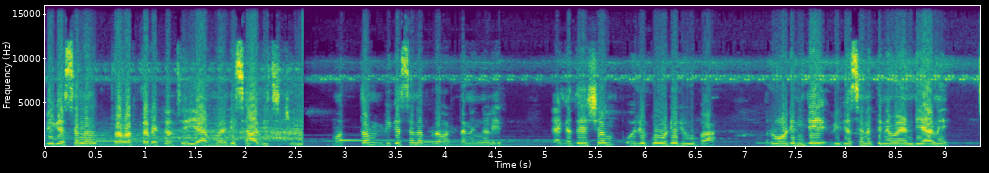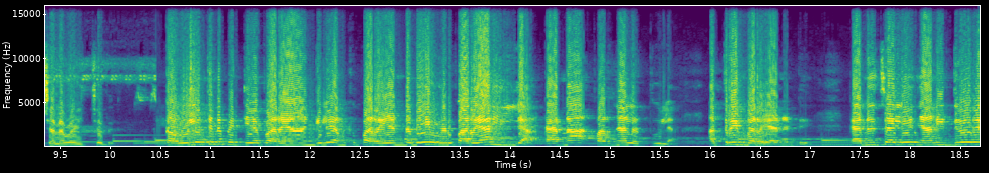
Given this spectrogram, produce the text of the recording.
വികസന പ്രവർത്തനങ്ങൾ ചെയ്യാൻ വേണ്ടി സാധിച്ചിട്ടുണ്ട്. മൊത്തം വികസന പ്രവർത്തനങ്ങളിൽ ഏകദേശം ഒരു കോടി രൂപ റോഡിന്റെ വികസനത്തിന് വേണ്ടിയാണ് ചെലവഴിച്ചത്. കൗലത്തിനെ പറ്റി പറയുകയാണെങ്കിൽ നമുക്ക് പറയേണ്ടതേ ഉള്ളൂ. പറയാനില്ല. കാരണം പറഞ്ഞാൽ എത്തൂല. അത്രയും പറയാനുണ്ട്. കാരണം വെച്ചാൽ ഞാൻ ഇതുവരെ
